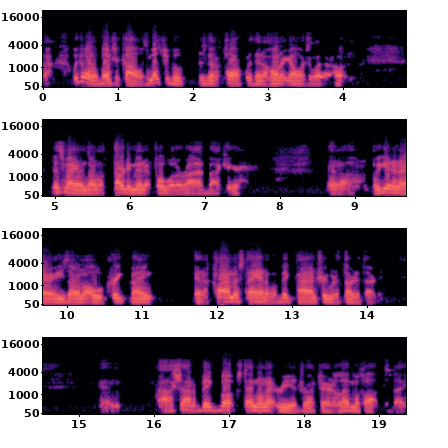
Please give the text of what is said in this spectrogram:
we go on a bunch of calls. Most people is going to park within a hundred yards of where they're hunting. This man's on a thirty-minute four-wheeler ride back here, and uh, we get in there. He's on an old creek bank in a climbing stand of a big pine tree with a thirty-thirty, and I shot a big buck standing on that ridge right there at eleven o'clock today.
